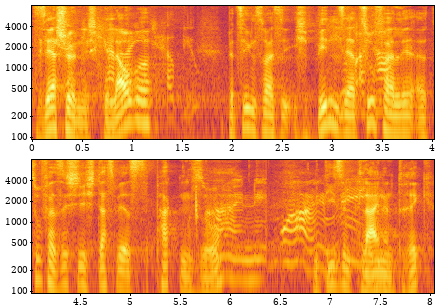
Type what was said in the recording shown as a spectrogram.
sehr schön. Ich glaube, beziehungsweise ich bin sehr äh, zuversichtlich, dass wir es packen so. Mit diesem kleinen Trick.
